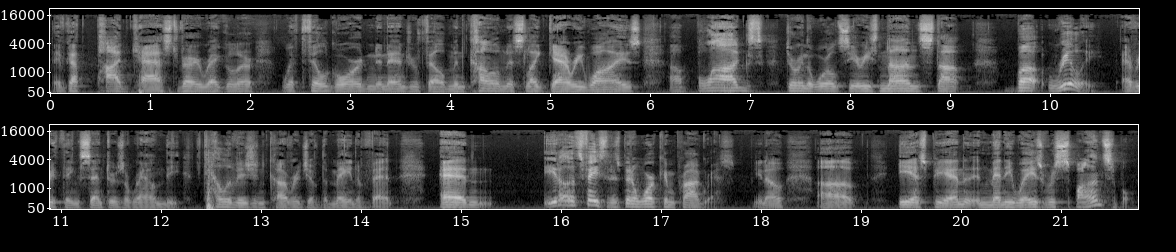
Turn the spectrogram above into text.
They've got podcast very regular with Phil Gordon and Andrew Feldman, columnists like Gary Wise, uh, blogs during the World Series nonstop. But really, everything centers around the television coverage of the main event. And, you know, let's face it, it's been a work in progress. You know, uh, ESPN, in many ways, responsible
